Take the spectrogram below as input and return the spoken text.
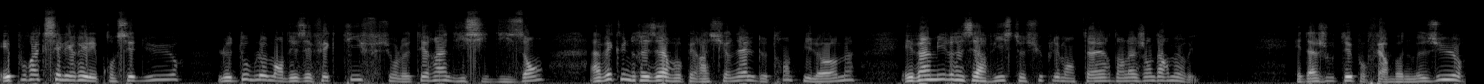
et pour accélérer les procédures, le doublement des effectifs sur le terrain d'ici dix ans, avec une réserve opérationnelle de trente mille hommes et vingt mille réservistes supplémentaires dans la gendarmerie. Et d'ajouter, pour faire bonne mesure,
